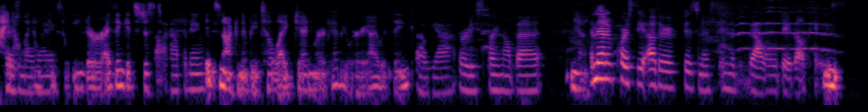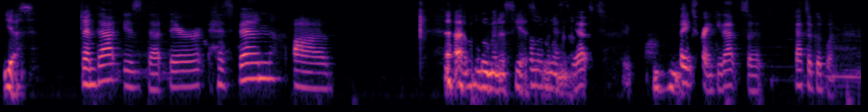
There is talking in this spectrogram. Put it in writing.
I There's know, I don't way. think so either. I think it's just, Not happening. it's not going to be till like January, February, I would think. oh yeah, early spring, I'll bet. Yeah. And then of course the other business in the Vallow Daybell case. Yes. And that is that there has been uh voluminous. Yes. voluminous, Voluminous. yes. Mhm. Thanks, Frankie. That's a that's a good one.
